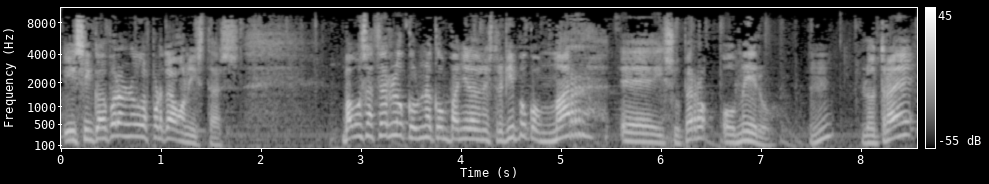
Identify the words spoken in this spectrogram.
y se incorporan nuevos protagonistas. Vamos a hacerlo con una compañera de nuestro equipo, con Mar eh, y su perro Homero. Lo trae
